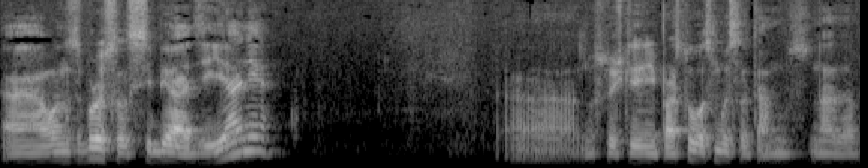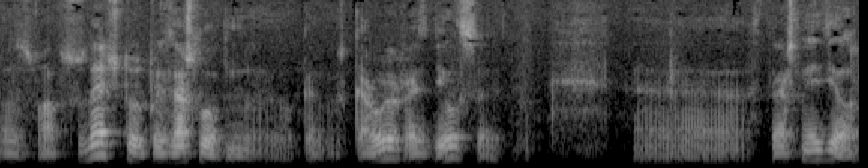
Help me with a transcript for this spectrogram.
Он сбросил с себя одеяние, ну, с точки зрения простого смысла, там надо обсуждать, что произошло. Король разделся. Страшное дело.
